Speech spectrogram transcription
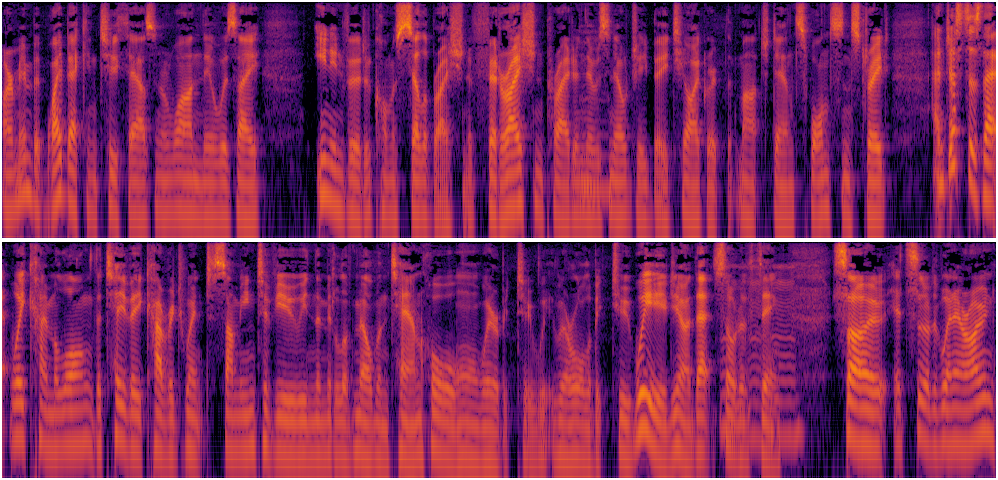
I remember way back in 2001 there was a in inverted commas celebration of Federation Parade, and there was Mm. an LGBTI group that marched down Swanston Street. And just as that week came along, the TV coverage went to some interview in the middle of Melbourne Town Hall. Oh, we're a bit too, we- we're all a bit too weird, you know, that sort of thing. So it's sort of when our own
